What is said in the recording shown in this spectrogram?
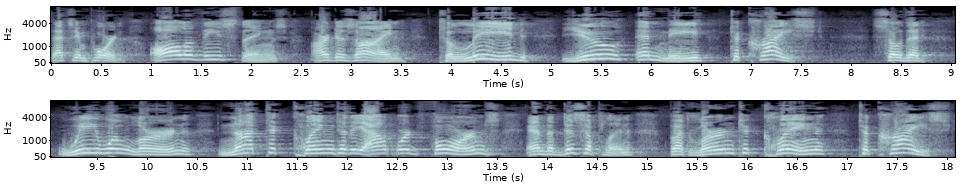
that's important. All of these things are designed to lead you and me to Christ so that we will learn not to cling to the outward forms and the discipline, but learn to cling to Christ.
